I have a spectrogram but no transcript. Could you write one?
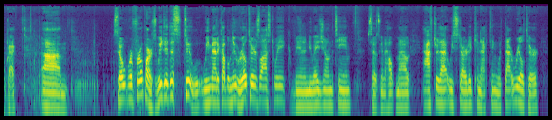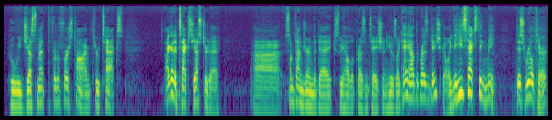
Okay. Um, so referral partners, we did this too. We met a couple new realtors last week, being a new agent on the team. So I was going to help them out. After that, we started connecting with that realtor who we just met for the first time through text. I got a text yesterday, uh, sometime during the day, because we held a presentation. He was like, "Hey, how'd the presentation go?" Like he's texting me, this realtor,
